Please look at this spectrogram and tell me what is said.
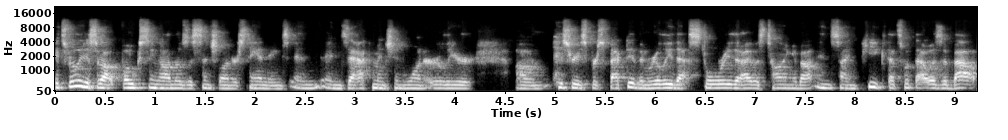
it's really just about focusing on those essential understandings. And, and Zach mentioned one earlier, um, history's perspective, and really that story that I was telling about Ensign Peak, that's what that was about.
